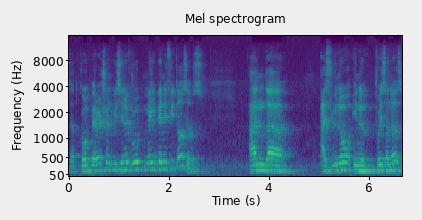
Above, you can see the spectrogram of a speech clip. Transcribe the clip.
that cooperation within a group may benefit others. And uh, as you know, in a prisoner's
